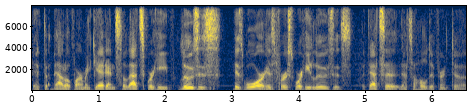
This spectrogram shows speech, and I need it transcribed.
at the Battle of Armageddon. So that's where he loses his war, his first war he loses. But that's a that's a whole different uh,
